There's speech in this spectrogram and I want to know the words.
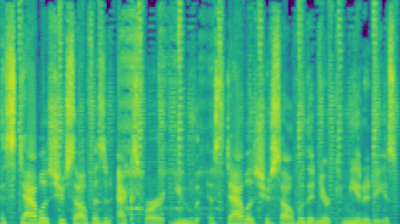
established yourself as an expert. You've established yourself within your communities.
